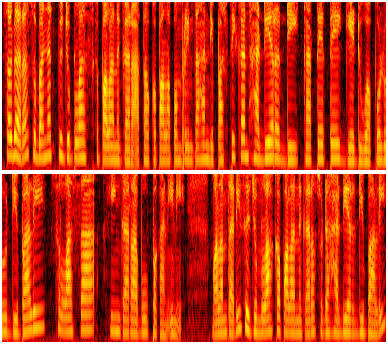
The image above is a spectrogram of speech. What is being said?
Saudara, sebanyak 17 kepala negara atau kepala pemerintahan dipastikan hadir di KTT G20 di Bali Selasa hingga Rabu pekan ini. Malam tadi sejumlah kepala negara sudah hadir di Bali,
